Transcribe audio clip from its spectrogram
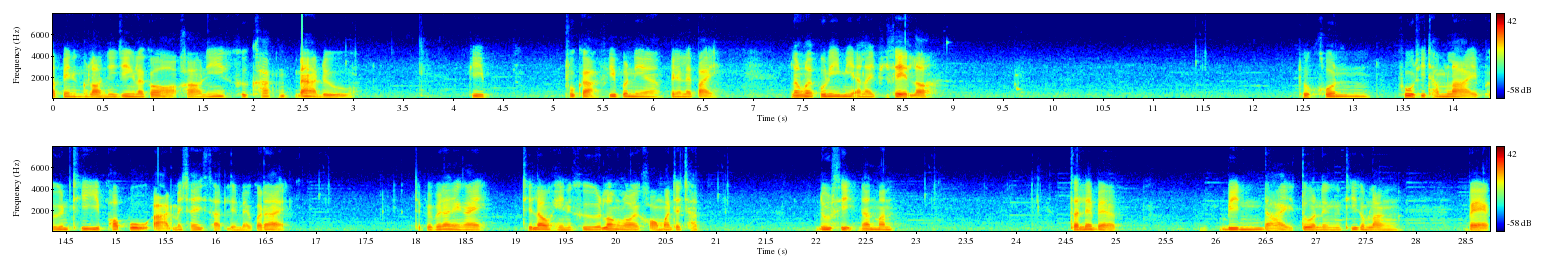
ถ้าเป็นหล่อนจริง ๆ แล้วก็คราวนี้คึกคักน่าดู พี่ฟุกะพี่โปเนียเป็นอะไรไปร่องรอยพวกนี้มีอะไรพิเศษเหรอ ทุกคนผู้ที่ทำลายพื้นที่พาะปลูกอาจไม่ใช่สัตว์เลียนแบบก็ได้ จะเป็นไปได้ยังไง ที่เราเห็นคือร่องรอยของมันจะชัด ดูสิ นั่นมันสัตว์เลียนแบบบินได้ตัวหนึ่งที่กำลัง แบก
